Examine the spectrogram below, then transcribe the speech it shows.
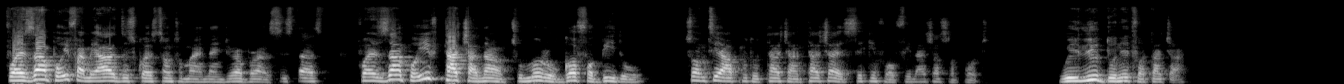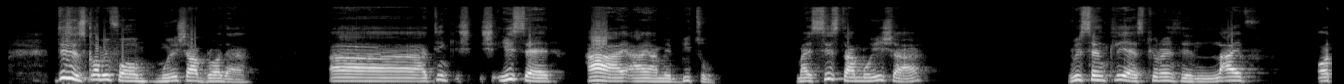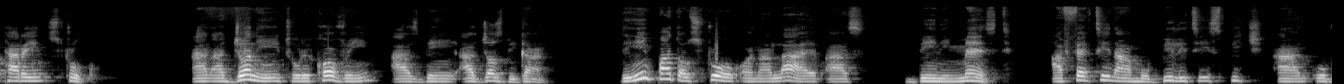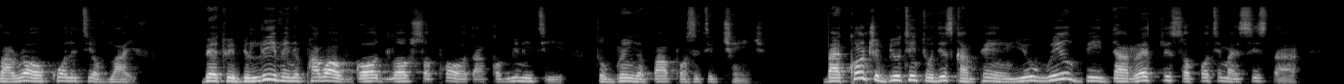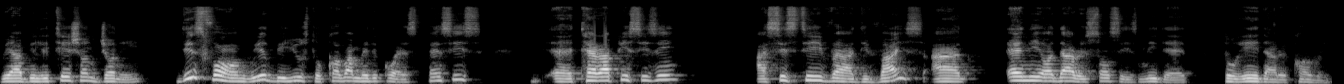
for example, if I may ask this question to my Nigerian brothers and sisters, for example, if Thatcher now, tomorrow, God forbid, oh, something happened to Thatcher and Thatcher is seeking for financial support, will you donate for Thatcher? This is coming from Moesha brother. Uh, I think he said, Hi, I am a Beetle. My sister Moesha recently experienced a life-altering stroke and her journey to recovery has been has just begun. The impact of stroke on our life has been immense, affecting our mobility, speech, and overall quality of life. But we believe in the power of God, love, support, and community to bring about positive change. By contributing to this campaign, you will be directly supporting my sister rehabilitation journey. This fund will be used to cover medical expenses, uh, therapy season, assistive uh, device, and any other resources needed to aid her recovery.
